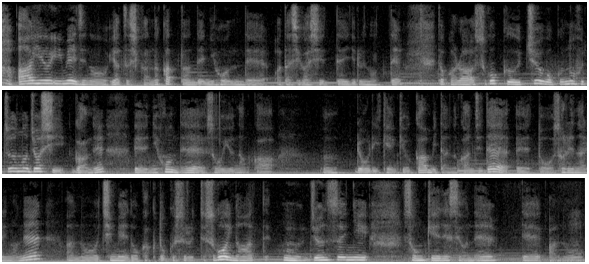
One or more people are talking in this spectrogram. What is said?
ああいうイメージのやつしかなかったんで日本で私が知っているのってだからすごく中国の普通の女子がね、えー、日本でそういうなんか、うん、料理研究家みたいな感じで、えーと、それなりのねあの知名度を獲得するってすごいなって、うん、純粋に尊敬ですよね。であの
